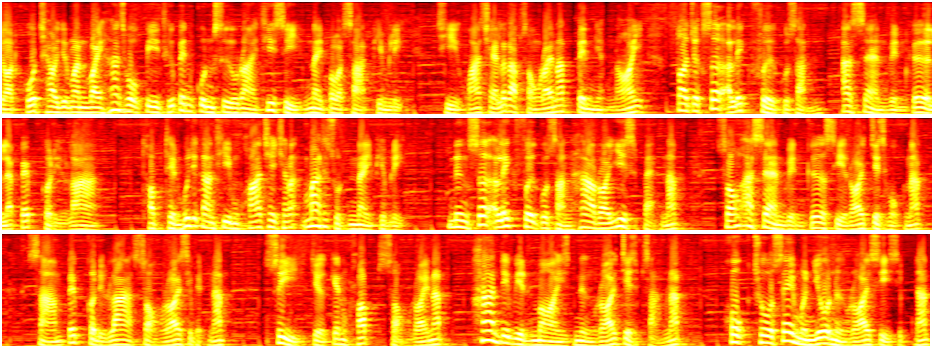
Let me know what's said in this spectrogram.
ยอดโค้ชชาวเยอรมันวัย 56 ปี ถือเป็นกุนซือรายที่ 4 ในประวัติศาสตร์พรีเมียร์ลีกที่คว้าแชัยระดับ 200 นัดเป็นอย่างน้อย ต่อจากเซอร์อเล็กเฟอร์กูสัน อาร์เซนเวนเกอร์ และเป๊ปกอร์ดิโอลาท็อป 10 ผู้จัดการทีมคว้าชัยชนะมากที่สุดในพรีเมียร์ลีก1เซอร์อเล็กเฟอร์กูสัน 528 นัด 2 อาร์เซนเวนเกอร์ 476 นัด 3 เป๊ปกอร์ดิโอลา211 นัด 4 เจอเกนครอป 200 นัด 5เดวิดมอยส์173 นัด 6 โชเซ่เมนโย 140 นัด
